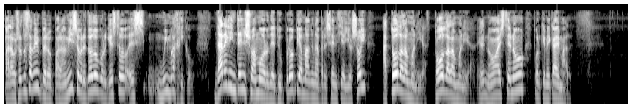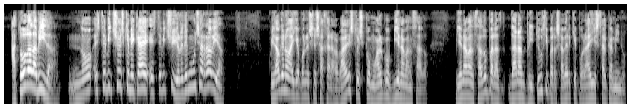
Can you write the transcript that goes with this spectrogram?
para vosotros también, pero para mí sobre todo porque esto es muy mágico. Dar el intenso amor de tu propia magna presencia yo soy a toda la humanidad, toda la humanidad, ¿eh? no a este no porque me cae mal. A toda la vida, no, este bicho es que me cae, este bicho yo le tengo mucha rabia. Cuidado que no hay que ponerse a exagerar, ¿vale? Esto es como algo bien avanzado, bien avanzado para dar amplitud y para saber que por ahí está el camino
